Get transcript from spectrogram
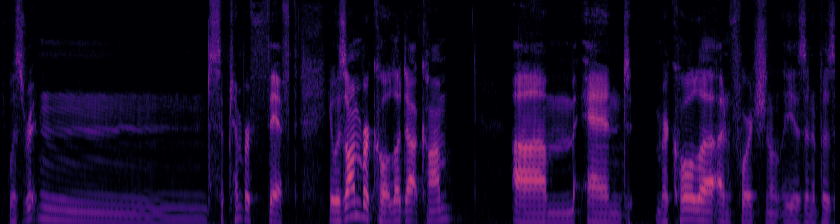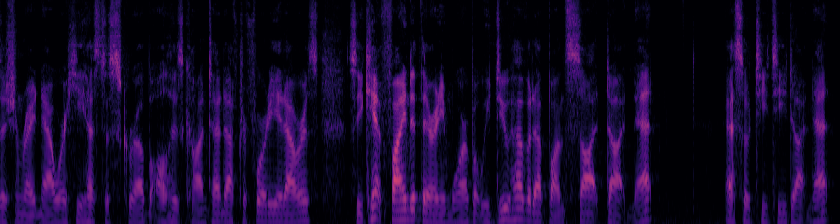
it was written September 5th. It was on Mercola.com. Um, and Mercola, unfortunately, is in a position right now where he has to scrub all his content after 48 hours. So you can't find it there anymore, but we do have it up on sott.net, S-O-T-T.net.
